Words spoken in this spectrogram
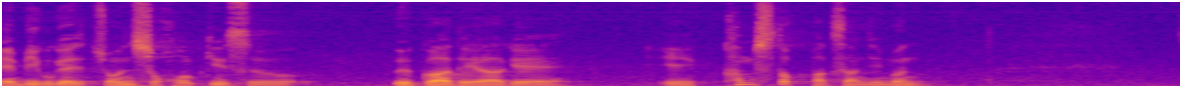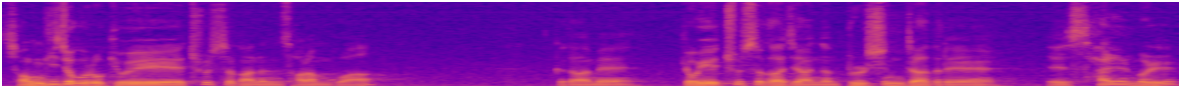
예, 미국의 존스 홈키스 의과대학의 이 컴스톡 박사님은 정기적으로 교회에 출석하는 사람과 그 다음에 교회에 출석하지 않는 불신자들의 이 삶을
